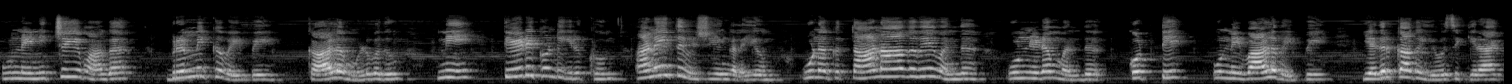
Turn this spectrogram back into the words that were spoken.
உன்னை நிச்சயமாக பிரமிக்க வைப்பேன். காலம் முழுவதும் நீ தேடிக்கொண்டு இருக்கும் அனைத்து விஷயங்களையும் உனக்கு தானாகவே வந்து உன்னிடம் வந்து கொட்டி உன்னை வாழ வைப்பேன் எதற்காக யோசிக்கிறாய்?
